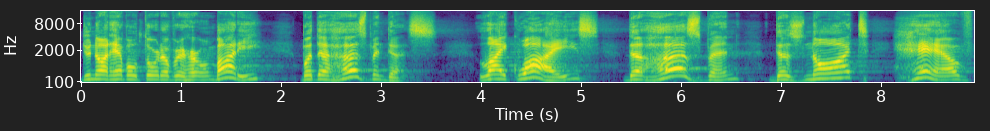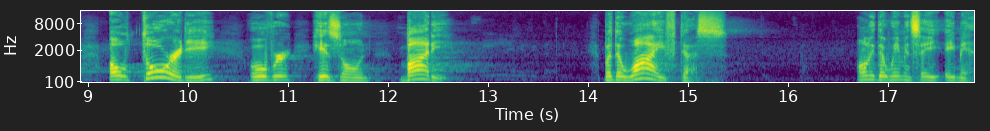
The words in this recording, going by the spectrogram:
do not have authority over her own body, but the husband does. Likewise, the husband does not have authority over his own body, but the wife does. Only the women say amen. amen.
